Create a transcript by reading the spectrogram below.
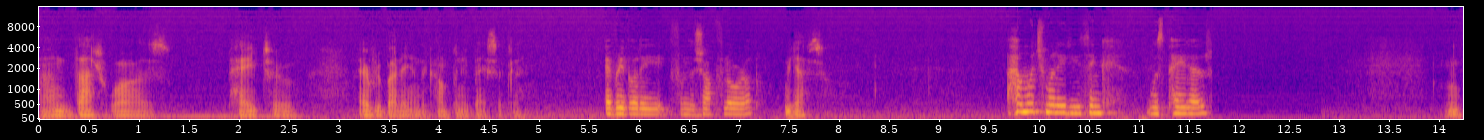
and that was paid to everybody in the company, basically. Everybody from the shop floor up? Yes. How much money do you think was paid out? Mm,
